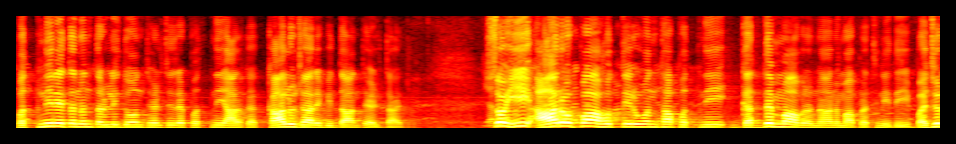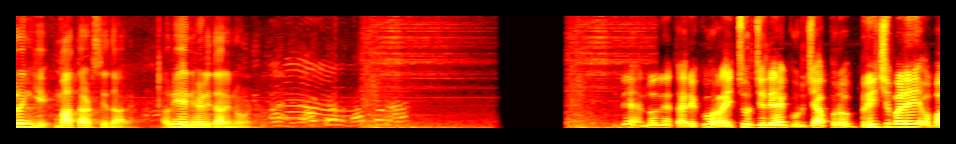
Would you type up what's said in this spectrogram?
ಪತ್ನಿನೇ ತನ್ನನ್ನು ತಳ್ಳಿದ್ದು ಅಂತ ಹೇಳ್ತಿದ್ರೆ ಪತ್ನಿ ಆಗ ಕಾಲು ಜಾರಿ ಬಿದ್ದ ಅಂತ ಹೇಳ್ತಾ ಇದ್ರು. ಸೊ ಈ ಆರೋಪ ಹೊತ್ತಿರುವಂತಹ ಪತ್ನಿ ಗದ್ದೆಮ್ಮ ಅವರನ್ನ ನಮ್ಮ ಪ್ರತಿನಿಧಿ ಬಜರಂಗಿ ಮಾತಾಡಿಸಿದ್ದಾರೆ. ಅವ್ರು ಏನು ಹೇಳಿದ್ದಾರೆ ನೋಡೋಣ. ಇದೇ. ಹನ್ನೊಂದನೇ ತಾರೀಕು ರಾಯಚೂರು ಜಿಲ್ಲೆಯ ಗುರ್ಜಾಪುರ ಬ್ರಿಡ್ಜ್ ಬಳಿ ಒಬ್ಬ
